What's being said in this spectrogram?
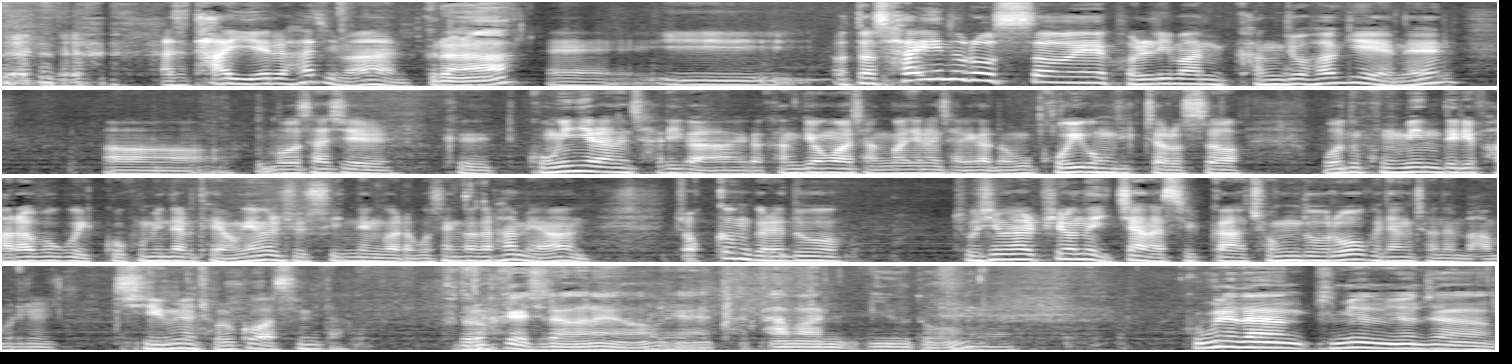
아직 다 이해를 하지만 그러나 예, 이 어떤 사인으로서의 권리만 강조하기에는 어 뭐 사실 그 공인이라는 자리가 그러니까 강경화 장관이라는 자리가 너무 고위공직자로서 모든 국민들이 바라보고 있고 국민들한테 영향을 줄 수 있는 거라고 생각을 하면 조금 그래도 조심할 필요는 있지 않았을까 정도로 그냥 저는 마무리를 지으면 좋을 것 같습니다. 부드럽게 지나가네요. 예. 다- 다만 이유도. 국민의당 김윤 위원장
